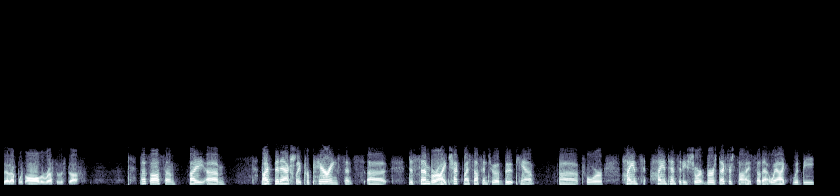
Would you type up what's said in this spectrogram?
set up with all the rest of the stuff. That's awesome. I um I've been actually preparing since uh December. I checked myself into a boot camp uh for high in- high intensity short burst exercise so that way I would be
